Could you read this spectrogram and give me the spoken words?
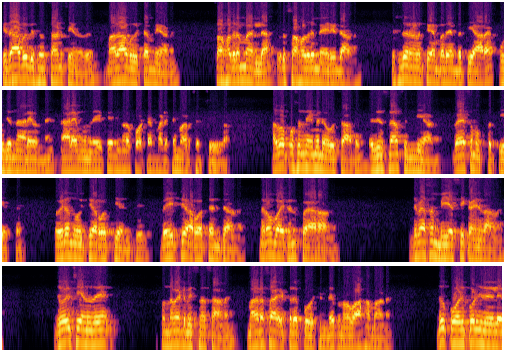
പിതാവ് ബിസിനസ്സാണ് ചെയ്യുന്നത് മാതാവ് വീട്ടമ്മയാണ് സഹോദരന്മാരല്ല ഒരു സഹോദരൻ മാരീഡ് ആണ് വിശദങ്ങൾക്ക് എൺപത് എൺപത്തി ആറ് പൂജ്യം നാല് ഒന്ന് നാല് മൂന്നിലേക്ക് നിങ്ങളുടെ ഫോട്ടോ പഠിത്തം വാട്സപ്പ് ചെയ്യുക. അത് ഓപ്പോസിൽ നെയിം നൗസാദ് രജിസ്ലാം സിന്നിയാണ് വയസ്സ് മുപ്പത്തിയെട്ട് ഉയരം നൂറ്റി അറുപത്തി അഞ്ച് വെയിറ്റ് അറുപത്തഞ്ചാണ് നിറം വൈറ്റ് ആൻഡ് ഫെയർ ആണ്. വിദ്യാഭ്യാസം ബി എസ് സി കഴിഞ്ഞതാണ്. ജോലി ചെയ്യുന്നത് സ്വന്തമായിട്ട് ബിസിനസ്സാണ് മദ്രസ ഇട്ടത് പോയിട്ടുണ്ട് പുനർവാഹമാണ് ഇത് കോഴിക്കോട് ജില്ലയിലെ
